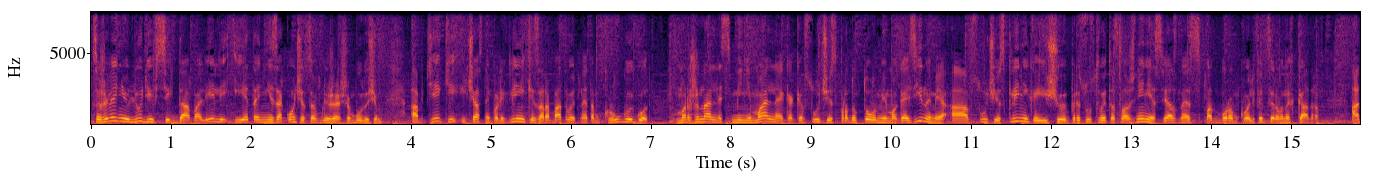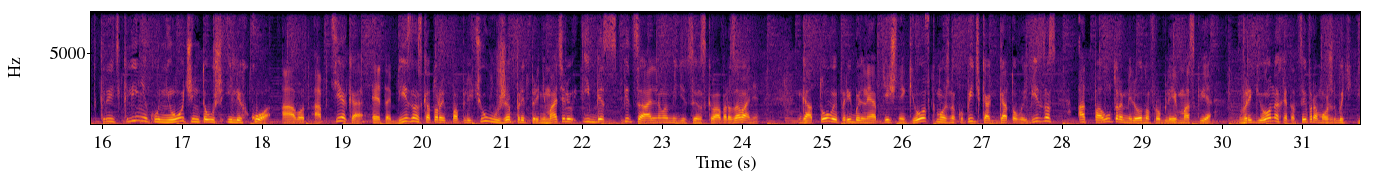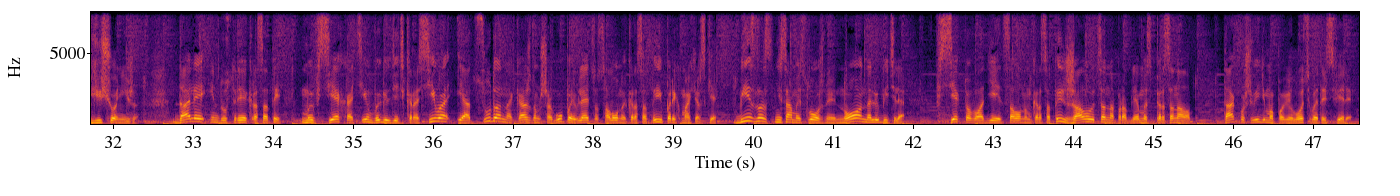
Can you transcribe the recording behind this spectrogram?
К сожалению, люди всегда болели, и это не закончится в ближайшем будущем. Аптеки и частные поликлиники зарабатывают на этом круглый год. Маржинальность минимальная, как и в случае с продуктовыми магазинами, а в случае с клиникой еще и присутствует осложнение, связанное с подбором квалифицированных кадров. Открыть клинику не очень-то уж и легко, а вот аптека – это бизнес, который по плечу уже предпринимателю и без специального медицинского образования. Готовый прибыльный аптечный киоск можно купить как готовый бизнес от полутора миллионов рублей в Москве. В регионах эта цифра может быть еще ниже. Далее индустрия красоты. Мы все хотим выглядеть красиво, и отсюда на каждом шагу появляются салоны красоты и парикмахерские. Бизнес не самый сложный, но на любителя. Все, кто владеет салоном красоты, жалуются на проблемы с персоналом. Так уж, видимо, повелось в этой сфере.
